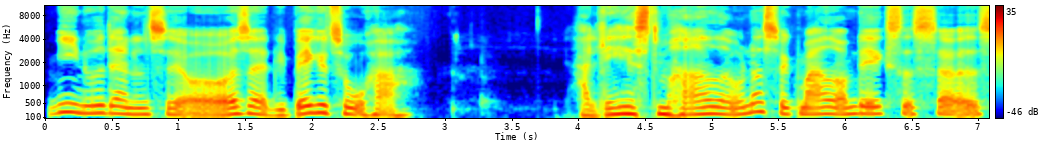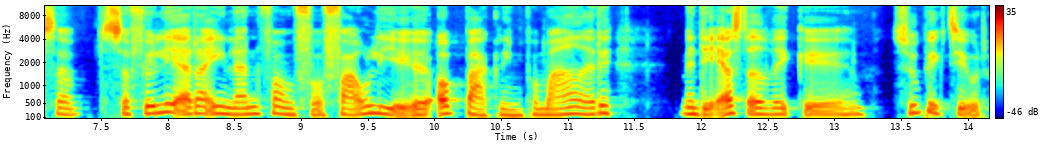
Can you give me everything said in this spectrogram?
min uddannelse, og også at vi begge to har har læst meget og undersøgt meget om det, ikke? Så, så, så selvfølgelig er der en eller anden form for faglig øh, opbakning på meget af det, men det er stadigvæk øh, subjektivt,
